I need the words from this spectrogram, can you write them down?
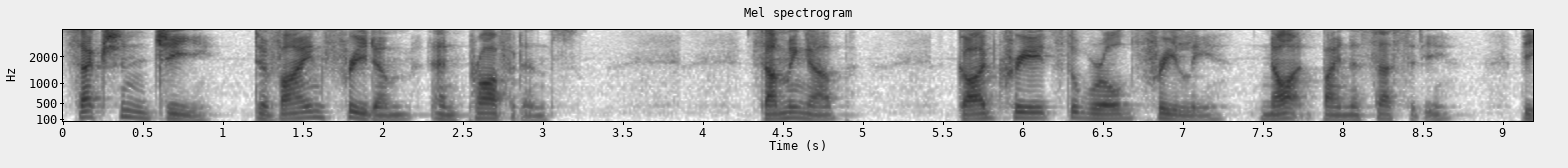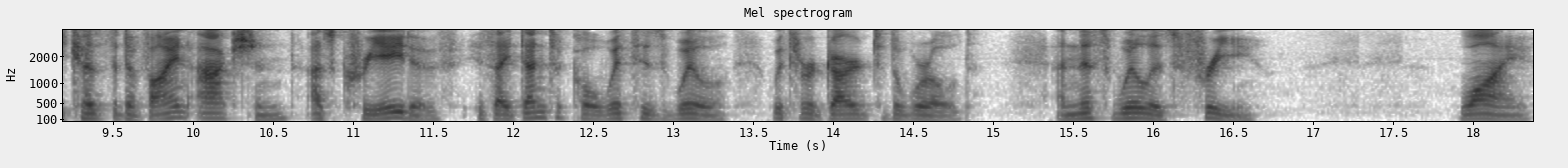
Section G Divine Freedom and Providence. Summing up, God creates the world freely, not by necessity, because the divine action as creative is identical with his will with regard to the world, and this will is free. Why?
